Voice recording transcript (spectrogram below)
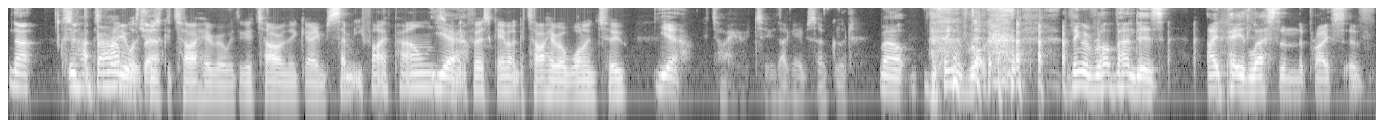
nah. So, the how, so how much was was Guitar Hero with the guitar in the game? Seventy five pounds Yeah. when it first came out. Guitar Hero one and two. yeah. Guitar Hero two. That game's so good. Well, the thing with rock, the thing with Rock Band is, I paid less than the price of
